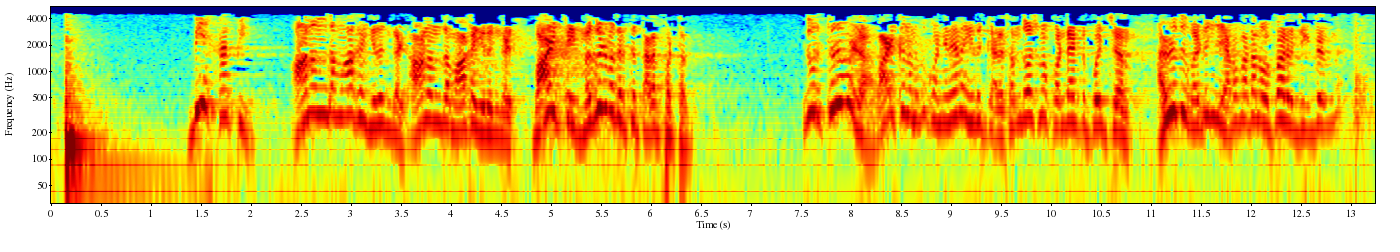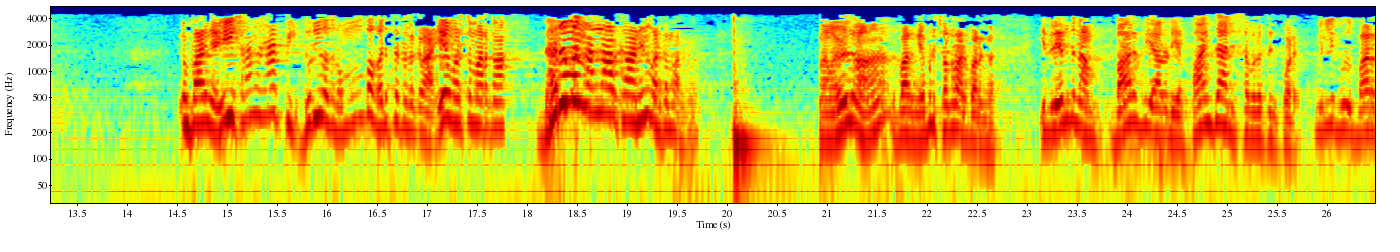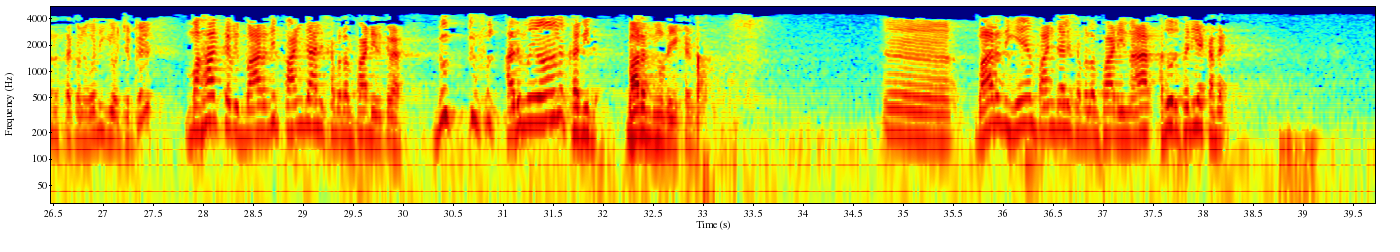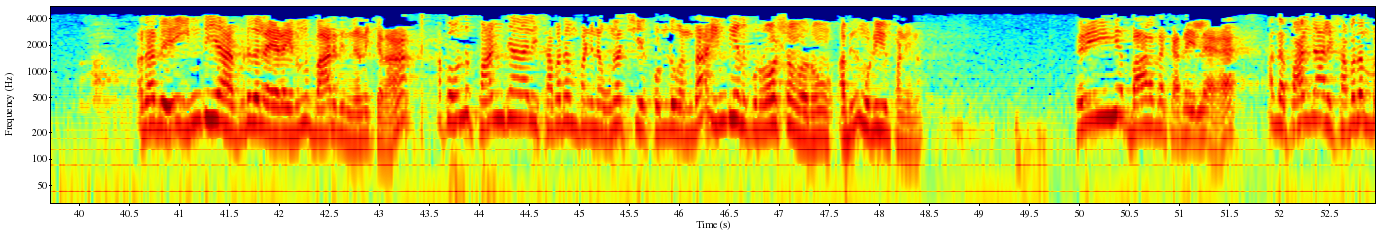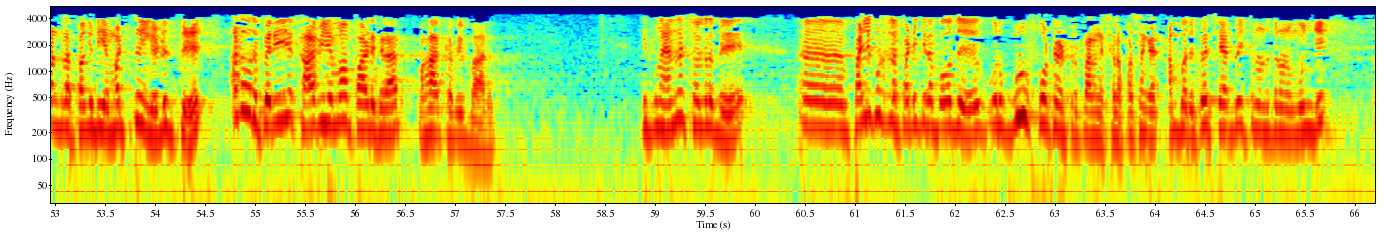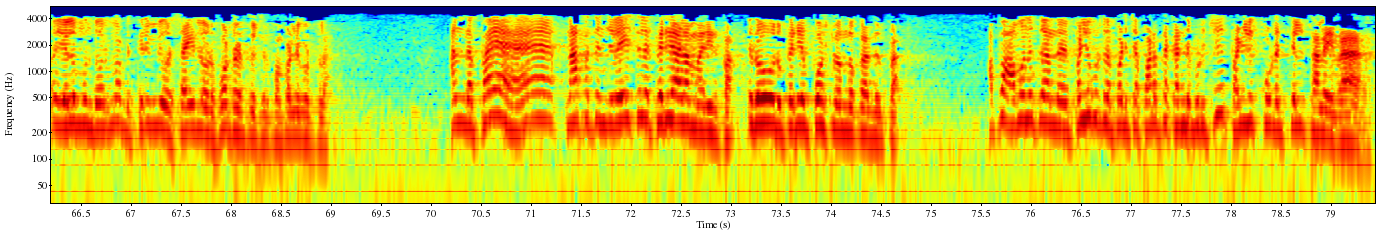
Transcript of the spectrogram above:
பி ஹாப்பி ஆனந்தமாக இருங்கள் ஆனந்தமாக இருங்கள். வாழ்க்கை மகிழ்வதற்கு தரப்பட்டது. இது ஒரு திருவிழா. வாழ்க்கை நமக்கு கொஞ்ச நேரம் இருக்கு. அதை சந்தோஷமா கொண்டாட்டு போயிடுச்சு. அழுது வடிஞ்சு எவ பார்த்தாலும் ஒப்பார இருந்தேன். பாருங்க ஈசான் ஹாப்பி துரியோதன் ரொம்ப வருத்தத்தில் இருக்கிறான். ஏன் வருத்தமா இருக்கான்? தர்மன் நல்லா இருக்கான்னு வருத்தமா இருக்கிறான். நான் எழுதுறான் பாருங்க எப்படி சொல்றாரு பாருங்க. இதுல இருந்து நான் பாரதியாருடைய பாஞ்சாலி சபதத்துக்கு போறேன். வில்லிபுது பாரதத்தை கொஞ்சம் ஒதுக்கி வச்சுட்டு மகாகவி பாரதி பாஞ்சாலி சபதம் பாடி இருக்கிறார் பியூட்டிஃபுல் அருமையான கவிதை பாரதியினுடைய கவிதை. பாரதி ஏன் பாஞ்சாலி சபதம் பாடினார்? அது ஒரு பெரிய கதை. அதாவது இந்தியா விடுதலை அடையணும்னு பாரதி நினைக்கிறான். அப்ப வந்து பாஞ்சாலி சபதம் பண்ணின உணர்ச்சியை கொண்டு வந்தா இந்தியனுக்கு ரோஷம் வரும் அப்படின்னு முடிவு பண்ணினான். பெரிய பாரத கதையில அந்த பாஞ்சாலி சபதம் பண்ற பகுதியை மட்டும் எடுத்து அது ஒரு பெரிய காவியமா பாடுகிறார் மகாகவி பாரத். இதுக்கு நான் என்ன சொல்றது? பள்ளிக்கூடத்தில் படிக்கிற போது ஒரு குரூப் போட்டோ எடுத்திருப்பாங்க சில பசங்க. ஐம்பது பேர் சேர்ந்து இத்தனொன்று இத்தனொன்று மூஞ்சி எலும்புந்தோலுமா அப்படி திரும்பி ஒரு சைடில் ஒரு போட்டோ எடுத்து வச்சிருப்பான் பள்ளிக்கூடத்தில். அந்த பையன் நாற்பத்தஞ்சு வயசுல பெரிய ஆளா மாறி இருப்பான் ஏதோ ஒரு பெரிய போஸ்ட்ல வந்து உட்கார்ந்து இருப்பான் அப்ப அவனுக்கு அந்த பள்ளிக்கூடத்தில் படிச்ச படத்தை கண்டுபிடிச்சு பள்ளிக்கூடத்தில் தலைவர்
